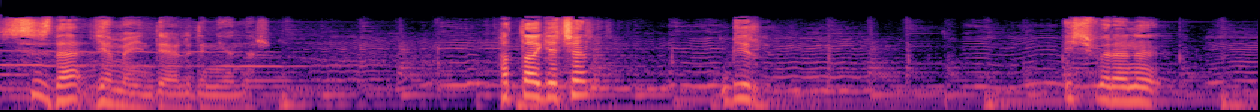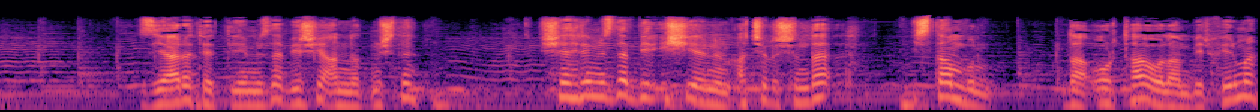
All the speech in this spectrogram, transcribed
Siz de yemeyin değerli dinleyenler. Hatta geçen bir işvereni ziyaret ettiğimizde bir şey anlatmıştı. Şehrimizde bir iş yerinin açılışında İstanbul'da ortağı olan bir firma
